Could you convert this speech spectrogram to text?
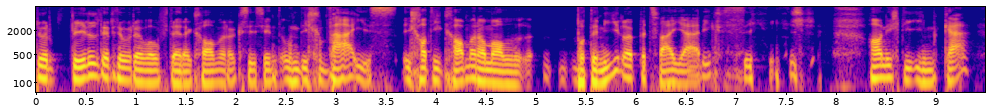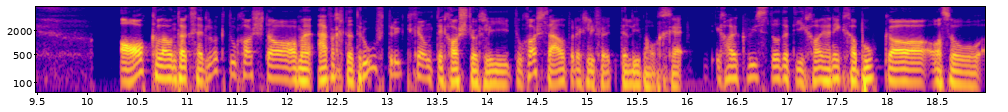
durch Bilder durch, die auf dieser Kamera waren. Und ich weiss, ich habe die Kamera mal, wo der Nilo etwa zweijährig war, habe ich die ihm gegeben, angelassen und habe gesagt, schau, du kannst da einfach da drauf drücken und dann kannst du, ein bisschen, du kannst selber ein bisschen Fotos machen. Ich habe ja gewusst, oder, die kann ja nicht kaputt gehen, also,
